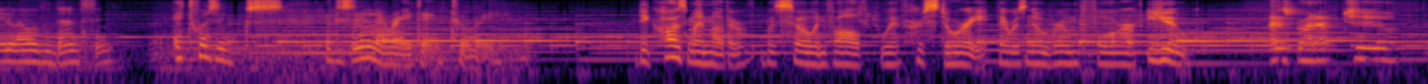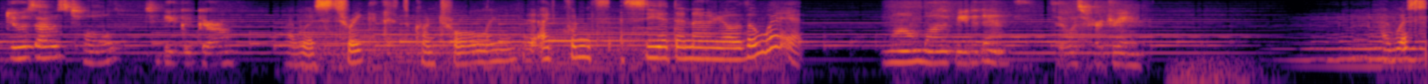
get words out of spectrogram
love dancing. It was ex exhilarating to me. Because my mother was so involved with her story, there was no room for you. I was brought up to do as I was told, to be a good girl. I was strict, controlling. I couldn't see it in any other way. Mom wanted me to dance. It was her dream. I was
